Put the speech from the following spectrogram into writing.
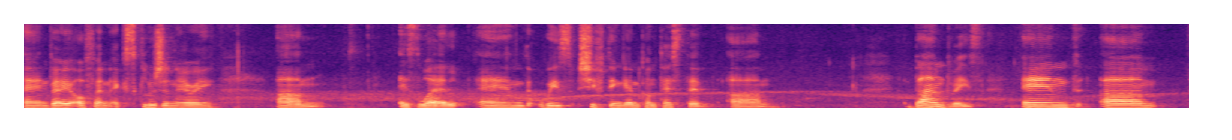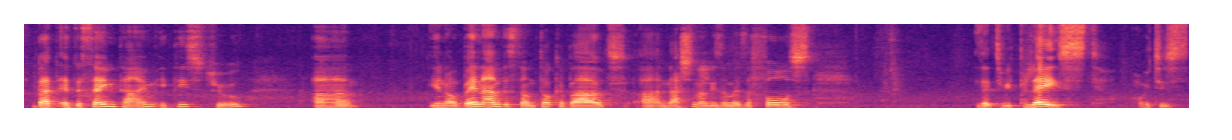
and very often exclusionary um, as well, and with shifting and contested um, boundaries. And um, but at the same time, it is true. Uh, you know, Ben Anderson talked about uh, nationalism as a force that replaced, which is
